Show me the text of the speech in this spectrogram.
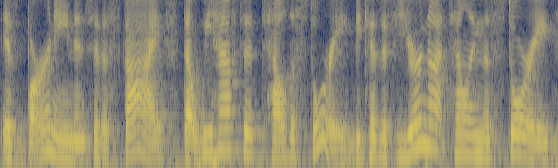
is burning into the sky, that we have to tell the story. Because if you're not telling the story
